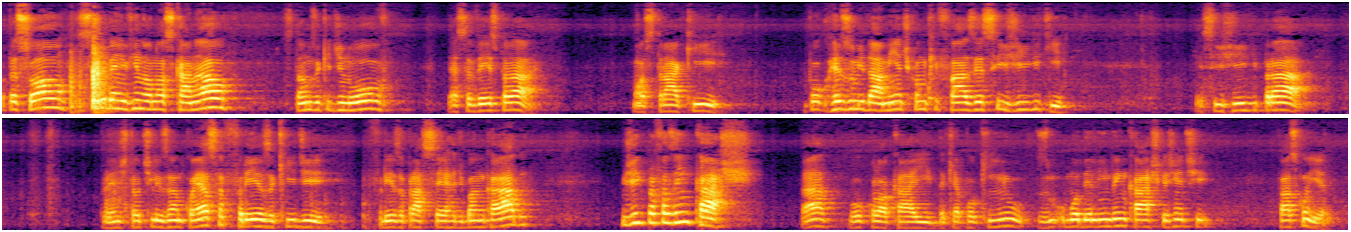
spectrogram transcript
Olá pessoal, seja bem-vindo ao nosso canal. Estamos aqui de novo, dessa vez para mostrar aqui um pouco resumidamente como que faz esse jig aqui. Esse jig para a gente estar tá utilizando com essa fresa aqui de fresa para serra de bancada. O jig para fazer encaixe, tá? Vou colocar aí daqui a pouquinho o modelinho do encaixe que a gente faz com ele.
